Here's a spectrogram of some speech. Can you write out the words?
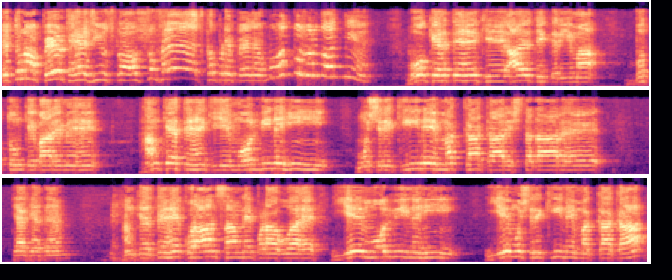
اتنا پیٹ ہے جی اس کا اور سفید کپڑے پہنے، بہت بزرگ آدمی ہیں۔ وہ کہتے ہیں کہ آیت کریمہ بتوں کے بارے میں ہے ہم کہتے ہیں کہ یہ مولوی نہیں مشرقین مکہ کا رشتہ دار ہے۔ کیا کہتے ہیں ہم؟ کہتے ہیں قرآن سامنے پڑا ہوا ہے، یہ مولوی نہیں، یہ مشرقین مکہ کا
